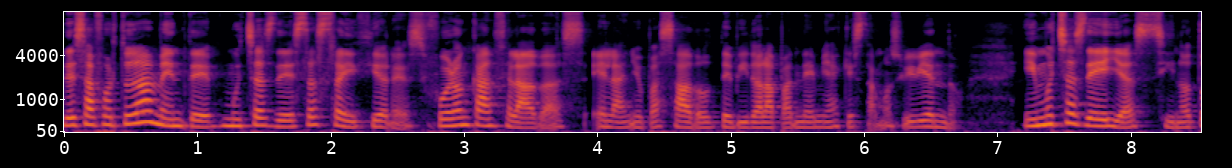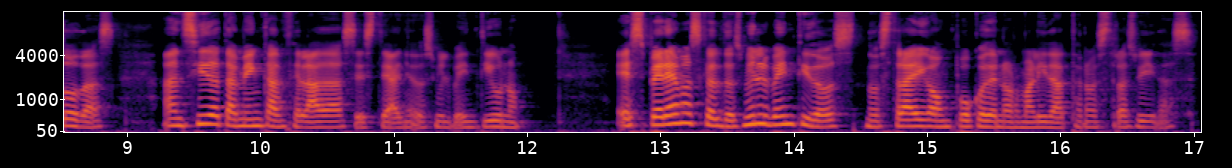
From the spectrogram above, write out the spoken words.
Desafortunadamente, muchas de estas tradiciones fueron canceladas el año pasado debido a la pandemia que estamos viviendo, y muchas de ellas, si no todas, han sido también canceladas este año 2021. Esperemos que el 2022 nos traiga un poco de normalidad a nuestras vidas.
